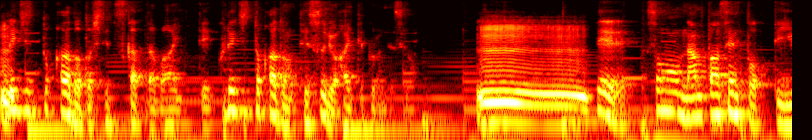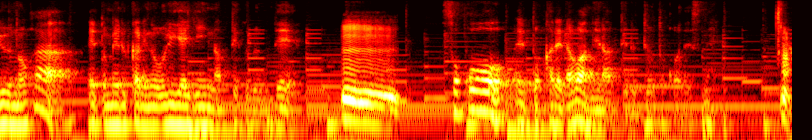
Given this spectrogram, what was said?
うんクレジットカードとして使った場合って、クレジットカードの手数料入ってくるんですよ。うーん。で、その何パーセントっていうのが、えっと、メルカリの売り上げになってくるんで、うん。そこを、えっと、彼らは狙ってるっていうところですね。あ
